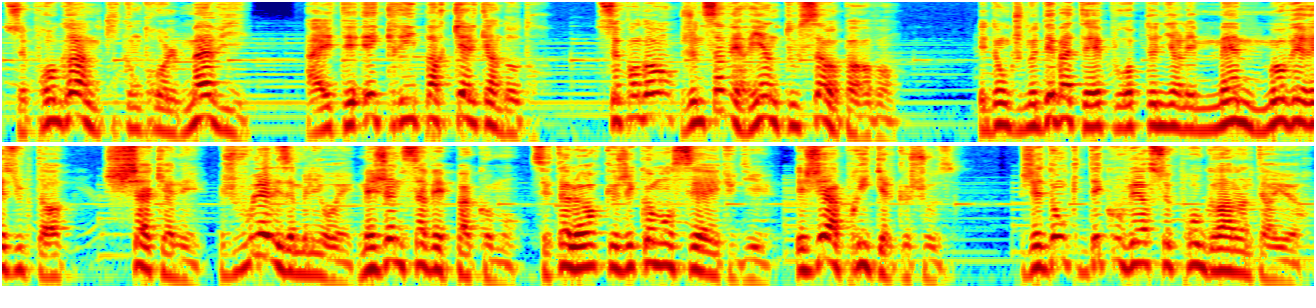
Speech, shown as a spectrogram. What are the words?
Ce programme qui contrôle ma vie a été écrit par quelqu'un d'autre. Cependant, je ne savais rien de tout ça auparavant. Et donc je me débattais pour obtenir les mêmes mauvais résultats chaque année. Je voulais les améliorer, mais je ne savais pas comment. C'est alors que j'ai commencé à étudier. Et j'ai appris quelque chose. J'ai donc découvert ce programme intérieur.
